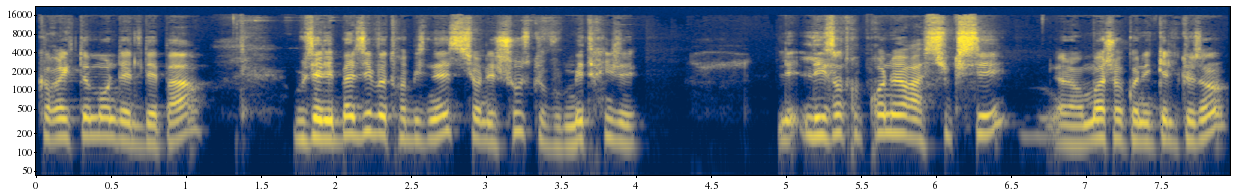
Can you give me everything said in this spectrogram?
correctement dès le départ, vous allez baser votre business sur les choses que vous maîtrisez. Les, entrepreneurs à succès, alors moi j'en connais quelques-uns,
